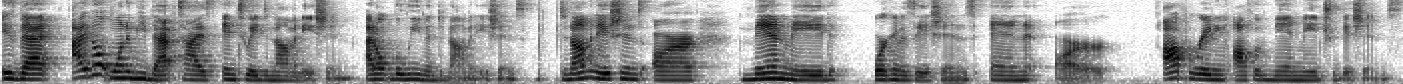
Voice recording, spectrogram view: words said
is that I don't want to be baptized into a denomination. I don't believe in denominations. Denominations are man made organizations and are operating off of man made traditions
